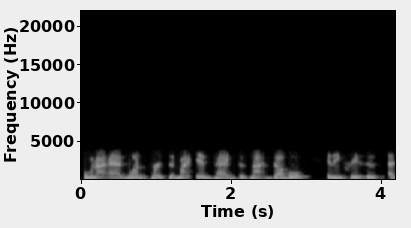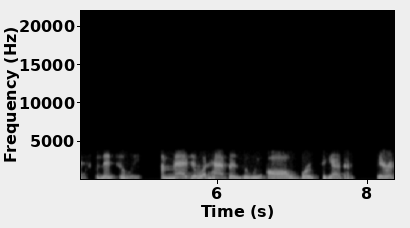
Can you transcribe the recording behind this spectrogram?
But when I add one person, my impact does not double, it increases exponentially. Imagine what happens when we all work together. There is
